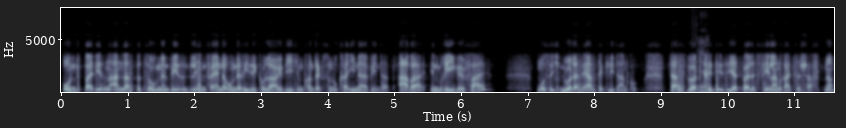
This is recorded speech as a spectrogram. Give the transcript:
und bei diesen anlassbezogenen wesentlichen Veränderungen der Risikolage, die ich im Kontext von Ukraine erwähnt habe. Aber im Regelfall muss ich nur das erste Glied angucken. Das wird ja. kritisiert, weil es Fehlanreize schafft. Ne?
